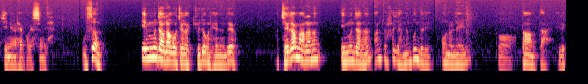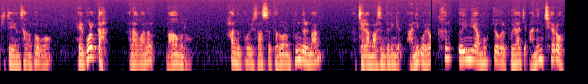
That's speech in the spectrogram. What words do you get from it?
진행을 해보겠습니다. 우선 입문자라고 제가 규정을 했는데요. 제가 말하는 입문자는 안주하지 않는 분들이 오늘 내일 또 다음 달 이렇게 제 영상을 보고 해볼까라고 하는 마음으로 한두 포기 사서 들어오는 분들만 제가 말씀드린 게 아니고요. 큰 의미와 목적을 부여하지 않은 채로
